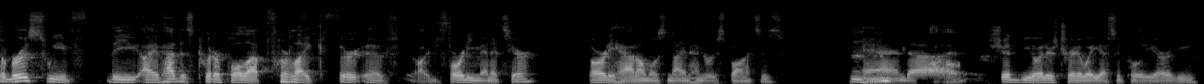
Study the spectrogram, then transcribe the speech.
So Bruce, we've the I've had this Twitter poll up for like 30, uh, 40 minutes here. Already had almost 900 responses. Mhm. And uh, should the Oilers trade away Jesse Puljujärvi?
